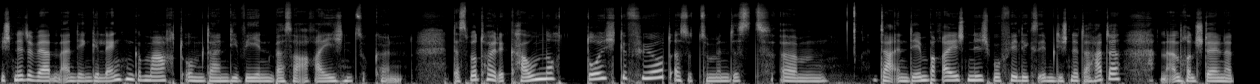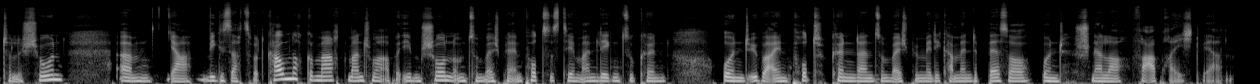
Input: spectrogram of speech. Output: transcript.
Die Schnitte werden an den Gelenken gemacht, um dann die Venen besser erreichen zu können. Das wird heute kaum noch durchgeführt, also zumindest ähm, da in dem Bereich nicht, wo Felix eben die Schnitte hatte, an anderen Stellen natürlich schon. Ähm, ja, wie gesagt, es wird kaum noch gemacht, manchmal aber eben schon, um zum Beispiel ein Portsystem anlegen zu können. Und über einen Port können dann zum Beispiel Medikamente besser und schneller verabreicht werden.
